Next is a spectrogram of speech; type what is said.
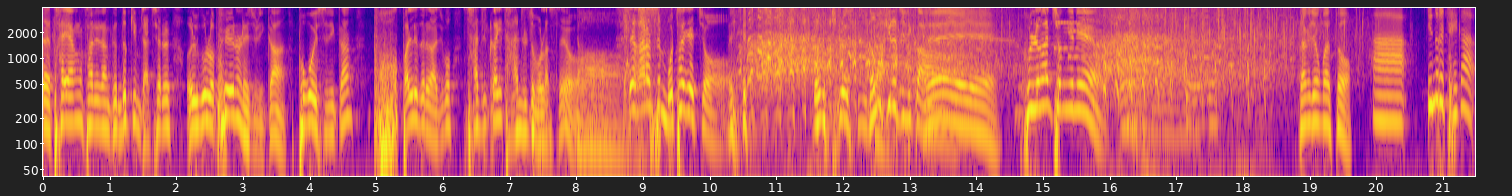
예, 타양살이란 그 느낌 자체를 얼굴로 표현을 해주니까 보고 있으니까 푹 빨리 들어가지고 사질까지 다 한 줄도 몰랐어요. 내가 알았으면 못하겠죠. 너무 길어지니까. 너무 길어지니까. 예, 예, 예. 훌륭한 청년이에요. 장희정 마스터. 아 이 노래 제가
